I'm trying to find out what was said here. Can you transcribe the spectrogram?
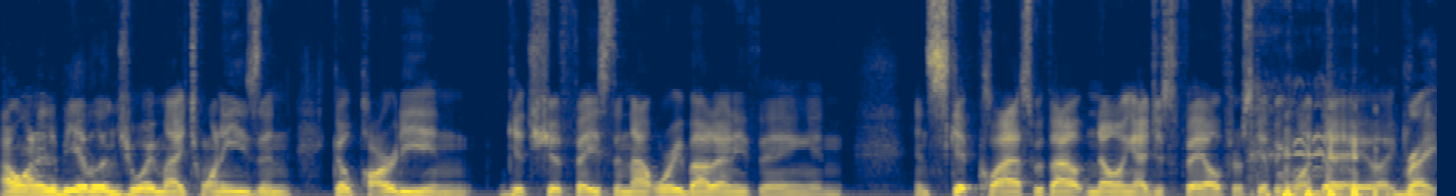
I wanted to be able to enjoy my 20s and go party and get shit faced and not worry about anything and and skip class without knowing I just failed for skipping one day. Like, Right.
